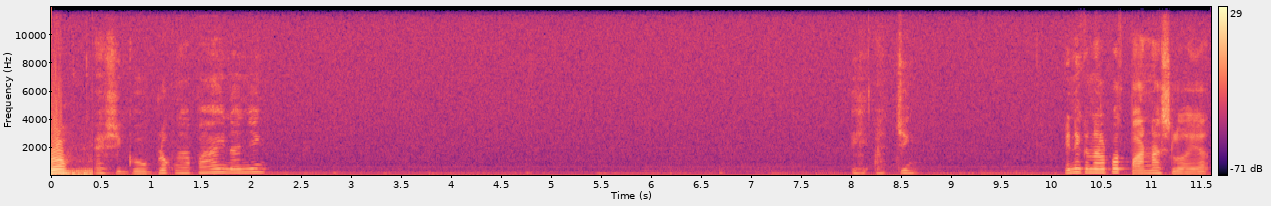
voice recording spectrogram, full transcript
Ini. Eh si goblok ngapain anjing? Ih anjing. Ini knalpot panas loh ya.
